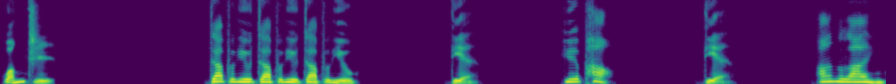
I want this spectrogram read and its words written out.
网址：w w w. 点约炮点 online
